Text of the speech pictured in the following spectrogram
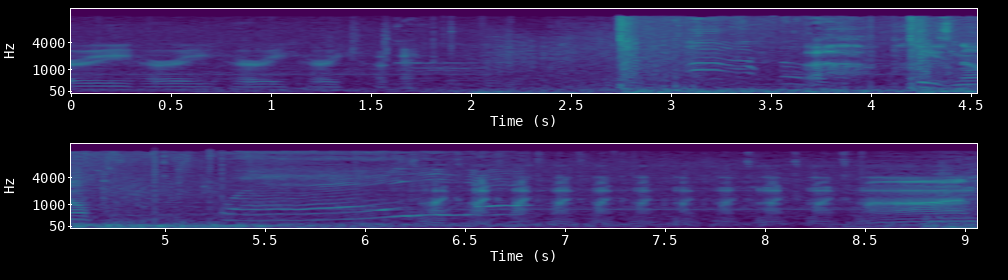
Hurry, hurry, hurry, hurry, hurry. Okay. Ugh, please no. Come on, come on, come on, come on, come on, come on, come on, come on, come on, come on, come on.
